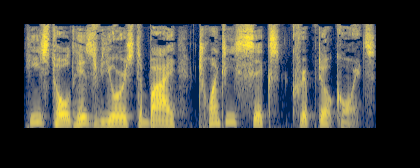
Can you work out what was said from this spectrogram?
he's told his viewers to buy 26 crypto coins.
